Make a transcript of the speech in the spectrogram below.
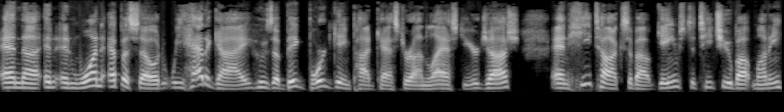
And uh, in, in one episode, we had a guy who's a big board game podcaster on last year, Josh, and he talks about games to teach you about money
